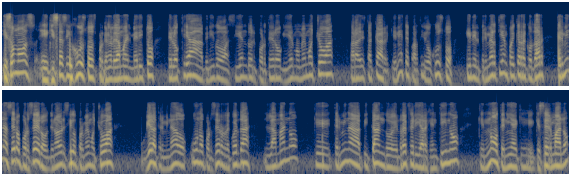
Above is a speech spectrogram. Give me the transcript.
y somos eh, quizás injustos porque no le damos el mérito de lo que ha venido haciendo el portero Guillermo Memo Ochoa para destacar que en este partido justo en el primer tiempo hay que recordar termina 0 por 0 de no haber sido por Memo Ochoa. Hubiera terminado 1 por 0 recuerda la mano que termina pitando el referee argentino que no tenía que ser mano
